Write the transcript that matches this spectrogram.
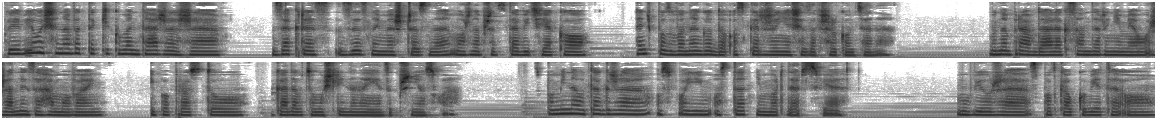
Pojawiły się nawet takie komentarze, że zakres zeznań mężczyzny można przedstawić jako chęć pozwanego do oskarżenia się za wszelką cenę. Bo naprawdę Aleksander nie miał żadnych zahamowań i po prostu gadał, co mu ślina na język przyniosła. Wspominał także o swoim ostatnim morderstwie. Mówił, że spotkał kobietę o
